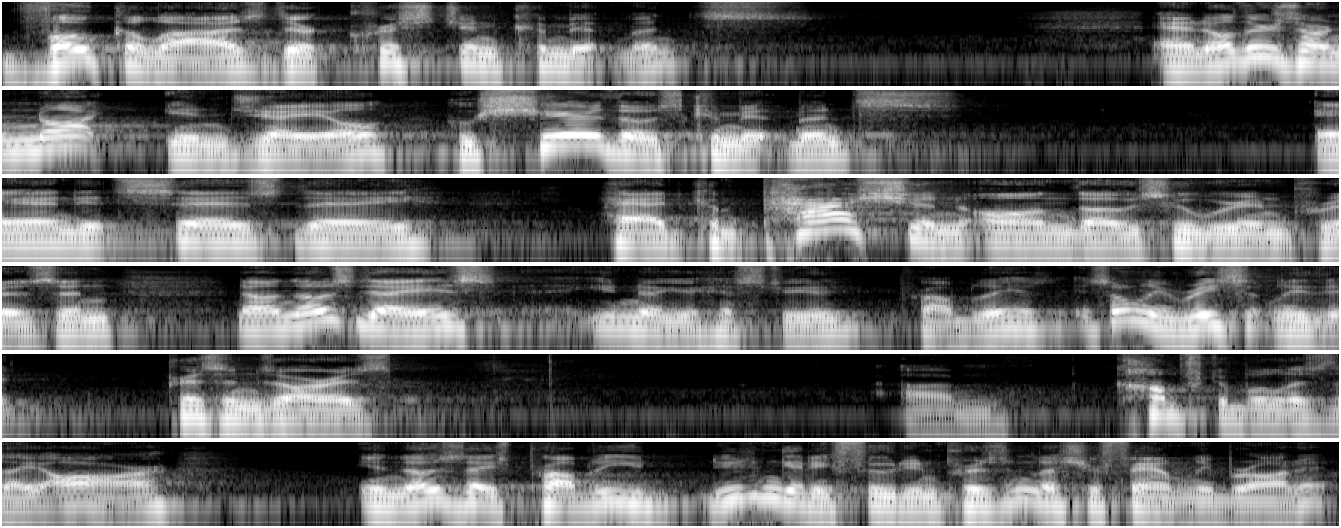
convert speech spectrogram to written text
vocalized their Christian commitments, and others are not in jail who share those commitments, and it says they had compassion on those who were in prison. Now, in those days, you know your history probably, it's only recently that prisons are as um, comfortable as they are. In those days, probably you, you didn't get any food in prison unless your family brought it.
